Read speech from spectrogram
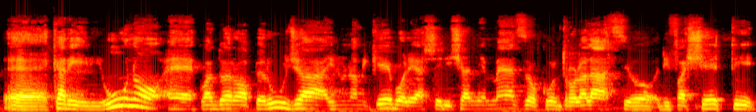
eh, carini. Uno è quando ero a Perugia in un amichevole a 16 anni e mezzo contro la Lazio di Fascetti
